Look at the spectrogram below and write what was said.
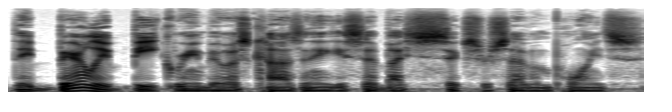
they barely beat Green Bay, Wisconsin. I think he said by six or seven points.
